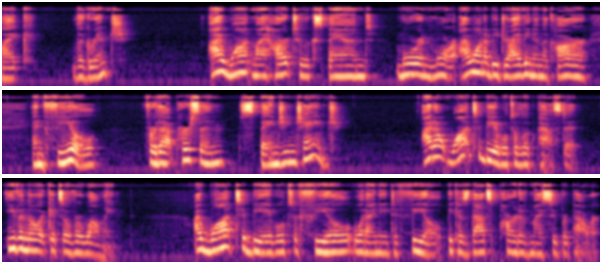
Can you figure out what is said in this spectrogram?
like the Grinch? I want my heart to expand more and more. I want to be driving in the car and feel for that person spanging change. I don't want to be able to look past it, even though it gets overwhelming. I want to be able to feel what I need to feel because that's part of my superpower.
